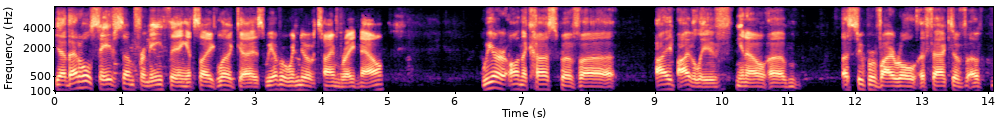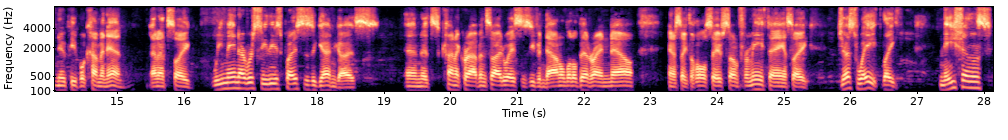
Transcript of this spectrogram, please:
Yeah, that whole save some for me thing. It's like, look, guys, we have a window of time right now. We are on the cusp of, uh, I I believe, you know, um, a super viral effect of of new people coming in, and it's like we may never see these prices again, guys. And it's kind of crabbing sideways. It's even down a little bit right now, and it's like the whole save some for me thing. It's like just wait, like nations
